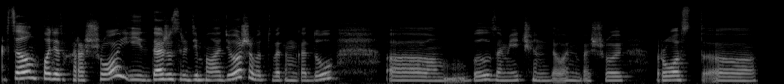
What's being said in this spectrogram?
В целом ходят хорошо, и даже среди молодежи вот в этом году э, был замечен довольно большой рост э,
